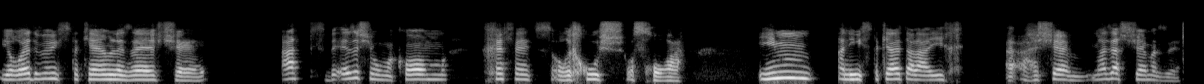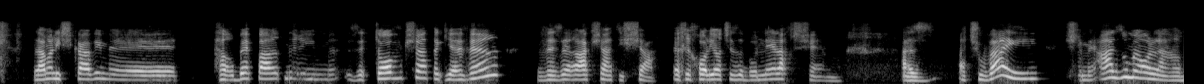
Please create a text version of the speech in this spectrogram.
יורד ומסתכם לזה שאת באיזשהו מקום חפץ או רכוש או סחורה. אם אני מסתכלת עלייך, השם, מה זה השם הזה? למה לשכב עם אה, הרבה פרטנרים זה טוב כשאתה גבר, וזה רק כשאת אישה. איך יכול להיות שזה בונה לך שם? אז התשובה היא שמאז ומעולם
